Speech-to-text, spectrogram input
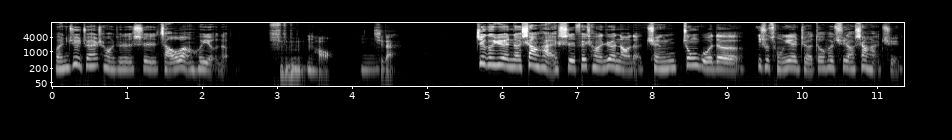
玩具专场？我觉得是早晚会有的。嗯，好，期待。这个月呢，上海是非常热闹的，全中国的艺术从业者都会去到上海去。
